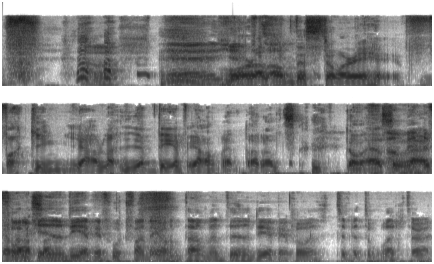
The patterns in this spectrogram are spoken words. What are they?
oh, Moral of the story. Fucking jävla IMDB-användare alltså. De är så Använder värdelösa. folk IMDB fortfarande? Jag har inte använt IMDB på typ ett år tror jag.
